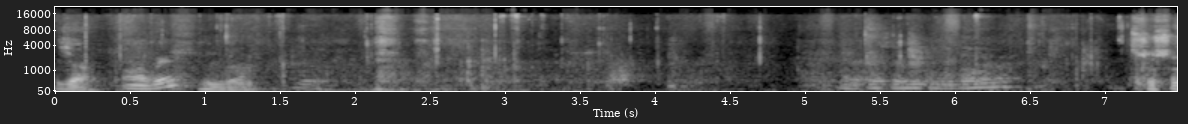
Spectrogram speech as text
Я. А ви? Да. Хочете бути відомими? Що що?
